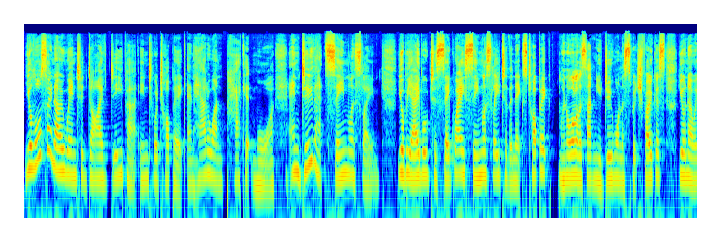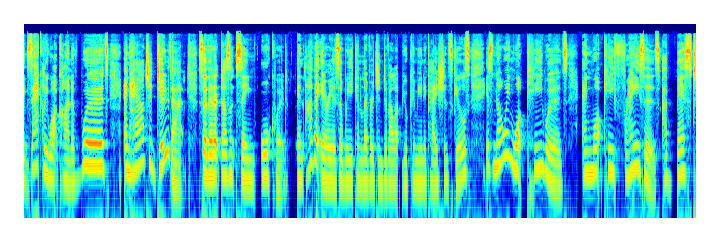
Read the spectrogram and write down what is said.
You'll also know when to dive deeper into a topic and how to unpack it more and do that seamlessly. You'll be able to segue seamlessly to the next topic when all of a sudden you do want to switch focus. You'll know exactly what kind of words and how to do that so that it doesn't seem awkward. In other areas where you can leverage and develop your communication skills is knowing what keywords and what key phrases are best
